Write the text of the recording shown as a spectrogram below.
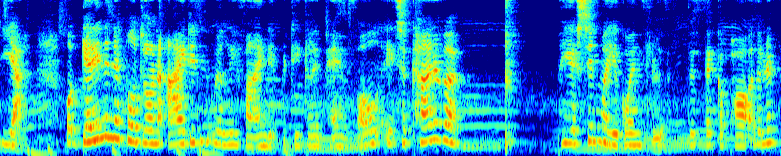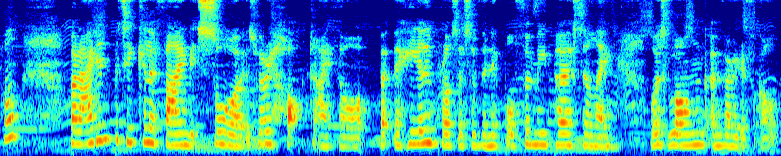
yeah but getting the nipple done I didn't really find it particularly painful it's a kind of a piercing where you're going through the thicker part of the nipple but I didn't particularly find it sore it was very hot I thought but the healing process of the nipple for me personally was long and very difficult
